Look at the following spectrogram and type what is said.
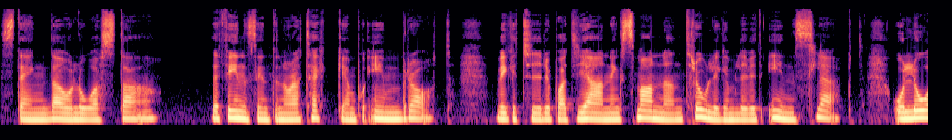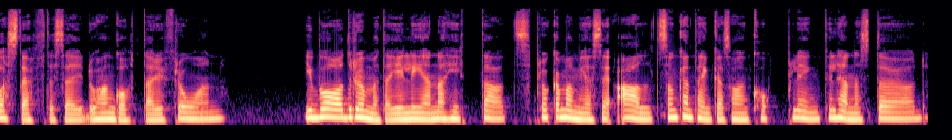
stängda och låsta. Det finns inte några tecken på inbrott vilket tyder på att gärningsmannen troligen blivit insläppt och låst efter sig då han gått därifrån. I badrummet där Jelena hittats plockar man med sig allt som kan tänkas ha en koppling till hennes död.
